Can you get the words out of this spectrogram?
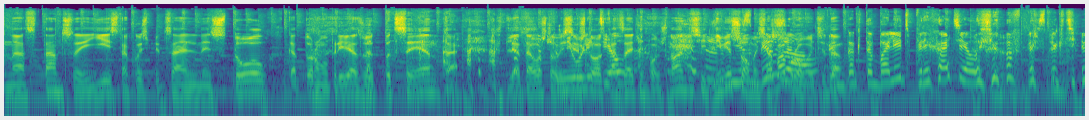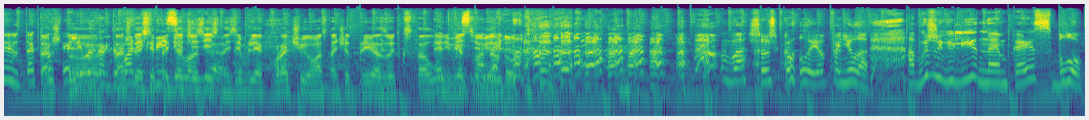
на станции есть такой специальный стол, к которому привязывают пациента для того, чтобы, если что, оказать помощь. Ну, а действительно, Не невесомость, а попробуйте, да. Как-то болеть перехотелось в перспективе. вот такой. Так что, Или вы как-то так что если весело, придете здесь да. на земле к врачу, и вас начнут привязывать к столу, Это имейте в виду. Ваша школа, я поняла. А вы же вели на МКС блог.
